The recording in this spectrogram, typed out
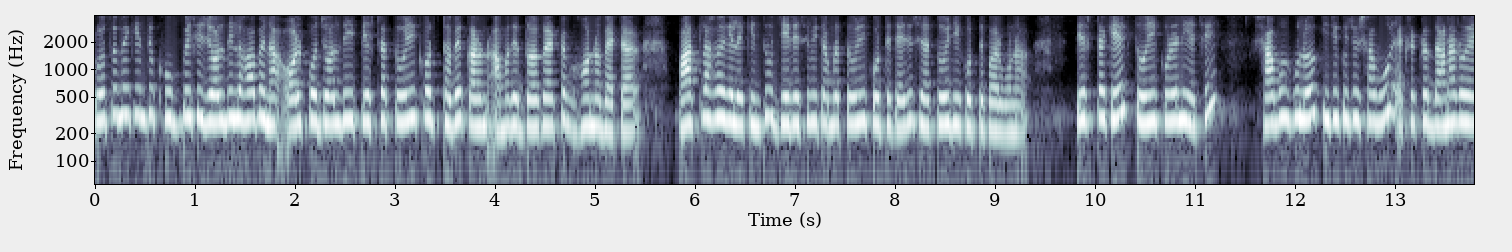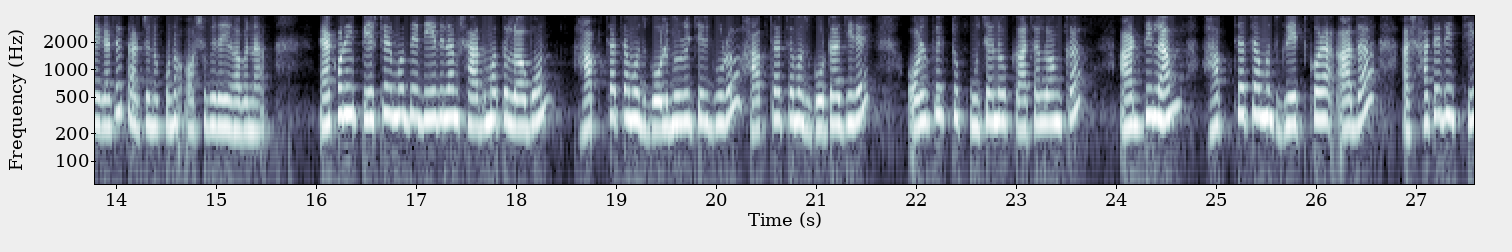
প্রথমে কিন্তু খুব বেশি জল দিলে হবে না, অল্প জল দিয়ে পেস্টটা তৈরি করতে হবে, কারণ আমাদের দরকার একটা ঘন ব্যাটার। পাতলা হয়ে গেলে কিন্তু যে রেসিপিটা আমরা তৈরি করতে চাইছি, সেটা তৈরি করতে পারব না। পেস্টটাকে তৈরি করে নিয়েছি। সাবুগুলো কিছু কিছু সাবু একটা একটা দানা রয়ে গেছে, তার জন্য কোনো অসুবিধাই হবে না। এখন এই পেস্টের মধ্যে দিয়ে দিলাম স্বাদ মতো লবণ, হাফ চা চামচ গোলমরিচের গুঁড়ো, হাফ চা চামচ গোটা জিরে, অল্প একটু কুচানো কাঁচা লঙ্কা, আর দিলাম হাফ চা চামচ গ্রেট করা আদা, আর সাথে দিচ্ছি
